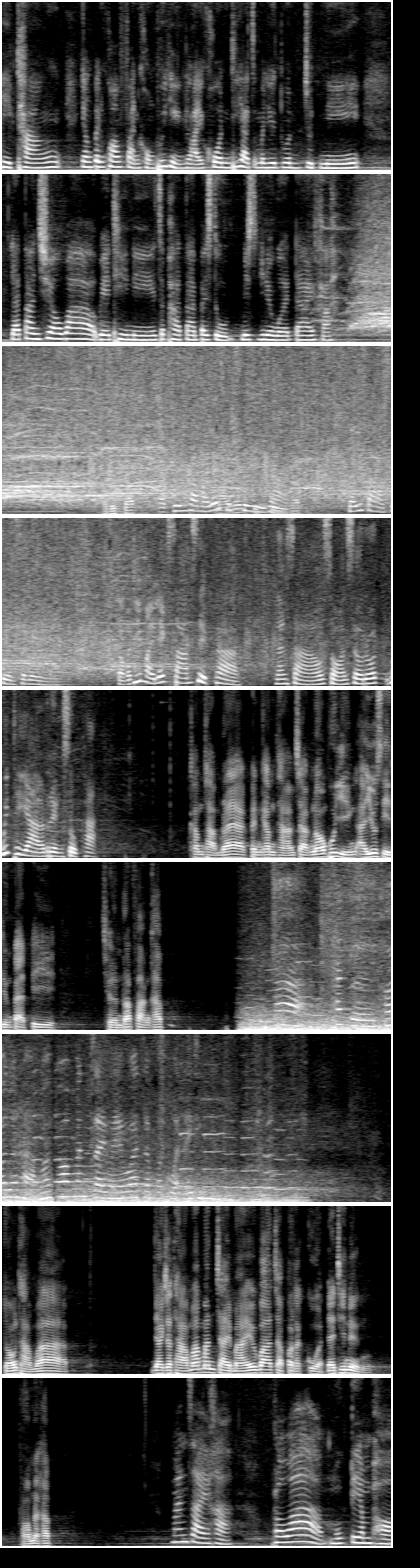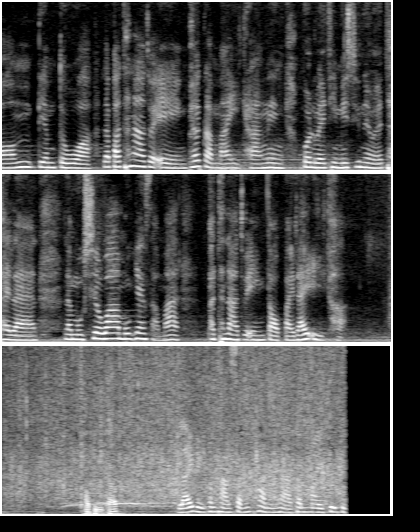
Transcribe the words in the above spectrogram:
อีกทั้งยังเป็นความฝันของผู้หญิงหลายคนที่อยากจะมายืนบนจุดนี้ และตานเชื่อว่าเวทีนี้จะพาตานไปสู่ Miss Universe ได้ค่ะ ขอบคุณครับ ขอบคุณค่ะ หมายเลขหมายเลข14 ค่ะ14ครับ ชลิตาเส่วนเสน่ห์ต่อกันที่หมายเลข 30 ค่ะ นางสาวสอนเสรสวิทยาเรืองสุขค่ะคำถามแรกเป็นคำถามจากน้องผู้หญิงอายุ 4-8 ปี เชิญรับฟังครับ ถ้าถ้าเจอเขาจะถามว่าพ่อมั่นใจไหมว่าจะประกวดได้ที่หนึ่งน้องถามว่า อยากจะถามว่ามั่นใจไหมว่าจะประกวดได้ที่หนึ่งพร้อมนะครับ มั่นใจค่ะ เพราะว่ามุกเตรียมพร้อมเตรียมตัวและพัฒนาตัวเอง เพื่อกลับมาอีกครั้งหนึ่งบนเวที Miss Universe Thailand และมุกเชื่อว่ามุกยังสามารถพัฒนาตัวเองต่อไปได้อีกค่ะ ขอบคุณครับ และอีกหนึ่งคำถามสำคัญค่ะทำไมคุณถึง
